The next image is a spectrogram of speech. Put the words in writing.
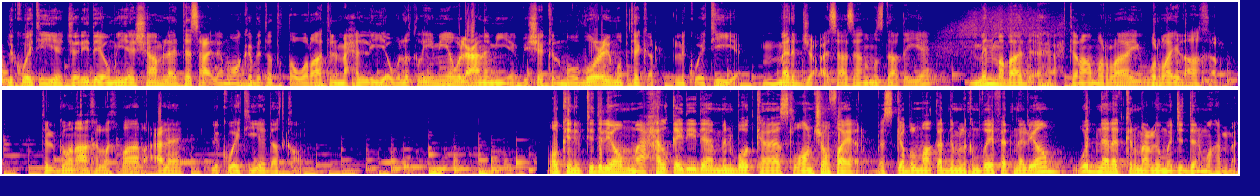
الكويتية جريدة يومية شاملة تسعى إلى مواكبة التطورات المحلية والإقليمية والعالمية بشكل موضوعي ومبتكر. الكويتية مرجع أساسها المصداقية من مبادئها احترام الرأي والرأي الآخر. تلقون آخر الأخبار على الكويتية dot com. okay نبتدي اليوم مع حلقة جديدة من بودكاست Launch on Fire بس قبل ما أقدم لكم ضيفتنا اليوم ودنا نذكر معلومة جدا مهمة.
